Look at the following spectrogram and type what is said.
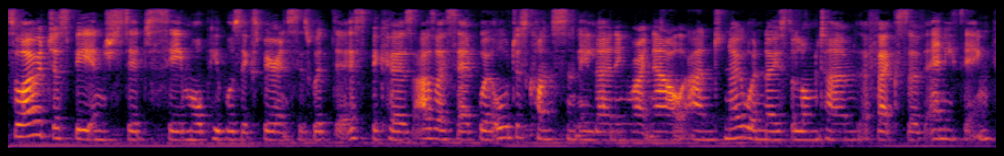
So I would just be interested to see more people's experiences with this because, as I said, we're all just constantly learning right now and no one knows the long term effects of anything.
